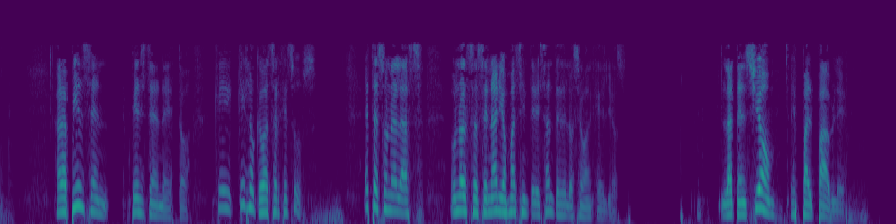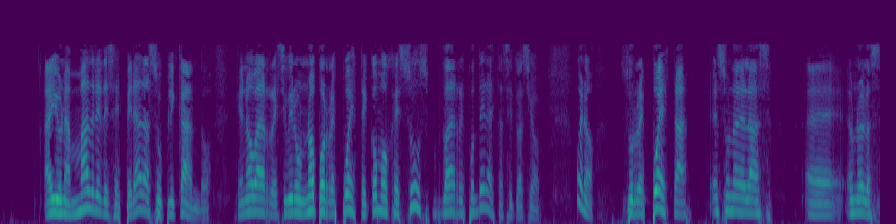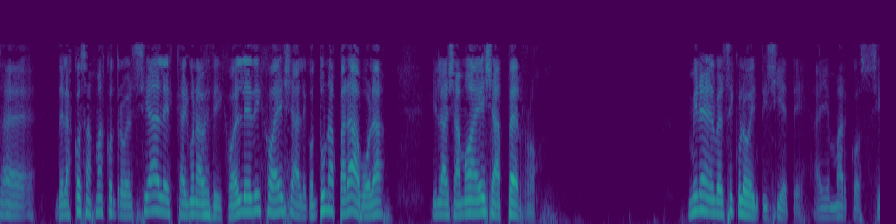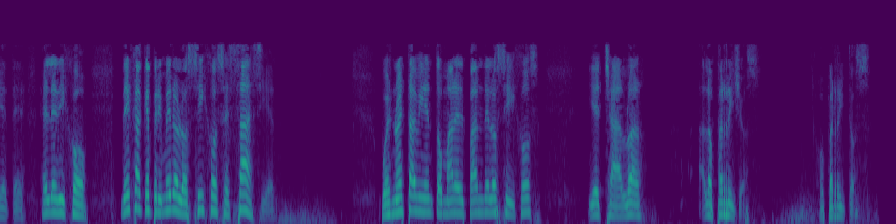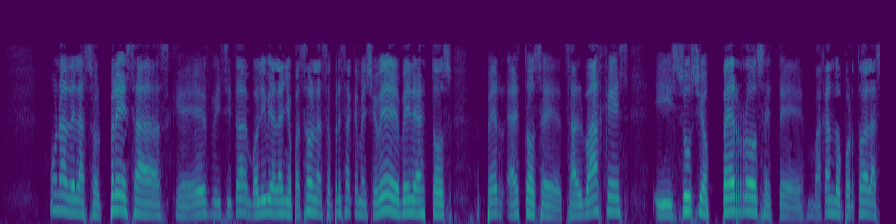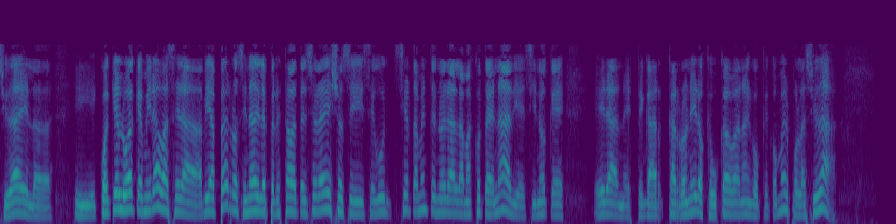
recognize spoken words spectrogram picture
Ahora piensen, piensen en esto. ¿Qué, ¿Qué, es lo que va a hacer Jesús? Este es uno de, las, uno de los escenarios más interesantes de los evangelios. La tensión es palpable. Hay una madre desesperada suplicando que no va a recibir un no por respuesta. ¿Y cómo Jesús va a responder a esta situación? Bueno, su respuesta es una de las, eh, de eh, de las cosas más controversiales que alguna vez dijo. Él le dijo a ella, le contó una parábola y la llamó a ella perro. Miren el versículo 27, ahí en Marcos 7. Él le dijo, Deja que primero los hijos se sacien, pues no está bien tomar el pan de los hijos y echarlo a, los perrillos o perritos. Una de las sorpresas que he visitado en Bolivia el año pasado, la sorpresa que me llevé, ver a estos, a estos eh, salvajes y sucios perros este, bajando por toda la ciudad y la, y cualquier lugar que mirabas era había perros y nadie le prestaba atención a ellos y según ciertamente no era la mascota de nadie sino que eran este, carroneros que buscaban algo que comer por la ciudad.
